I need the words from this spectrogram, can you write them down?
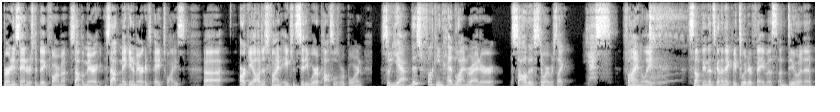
Bernie Sanders to big pharma. Stop America. Stop making Americans pay twice. Uh, archaeologists find ancient city where apostles were born. So yeah, this fucking headline writer saw this story. Was like, yes, finally, something that's gonna make me Twitter famous. I'm doing it.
